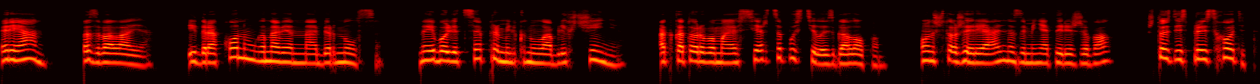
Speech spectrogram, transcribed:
«Риан», — позвала я, и дракон мгновенно обернулся. На его лице промелькнуло облегчение, от которого мое сердце пустилось галопом. Он что же реально за меня переживал? Что здесь происходит?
